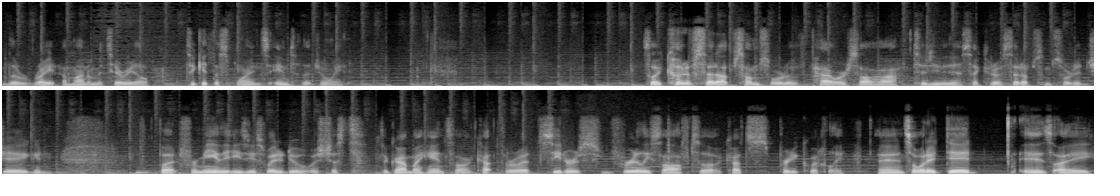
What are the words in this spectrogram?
the right amount of material to get the splines into the joint. So I could have set up some sort of power saw to do this. I could have set up some sort of jig and but for me the easiest way to do it was just to grab my handsaw and cut through it. Cedar's really soft so it cuts pretty quickly. And so what I did is I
